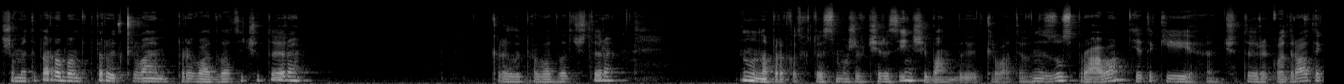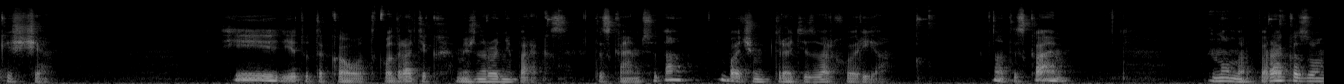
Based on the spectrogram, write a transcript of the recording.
Що ми тепер робимо? Тепер відкриваємо Privat24. Відкрили Privat24. Ну, наприклад, хтось може через інший банк буде відкривати. Внизу справа є такі 4 квадратики ще. І є тут така от квадратик міжнародні перекази. Натискаємо сюди і бачимо третій зверху RIA. Натискаємо номер переказу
